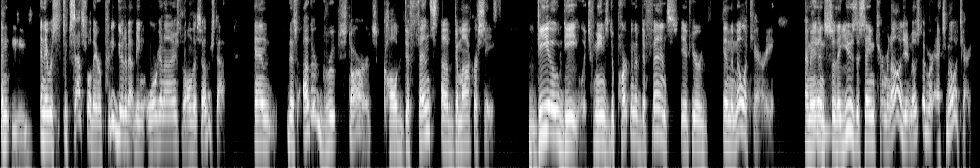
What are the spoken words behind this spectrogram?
And, mm-hmm. and they were successful. They were pretty good about being organized and all this other stuff. And this other group starts called Defense of Democracy, DOD, which means Department of Defense if you're in the military. I mean, mm-hmm. and so they use the same terminology, and most of them are ex-military.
